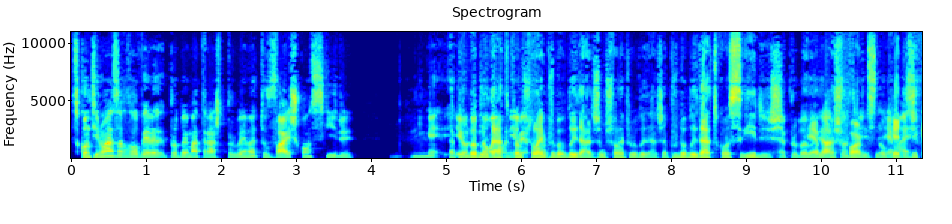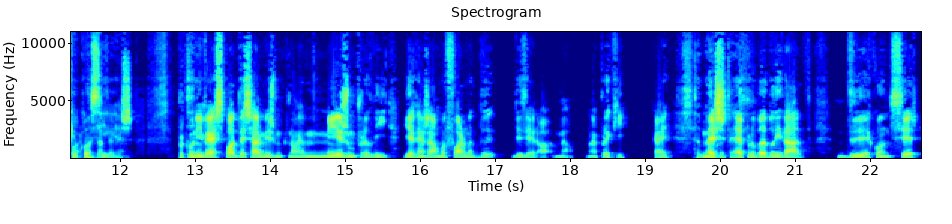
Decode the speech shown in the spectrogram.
se continuares a resolver problema atrás de problema, tu vais conseguir. Ninguém, A é probabilidade, vamos universo, falar em probabilidades, vamos falar em probabilidades. A probabilidade de conseguires é probabilidade mais de conseguires forte, não é quer mais dizer que o forte, consigas. exatamente. Porque o universo pode deixar mesmo que não é mesmo por ali e arranjar uma forma de dizer, oh, não, não é por aqui, ok? Também Mas acontece. a probabilidade de acontecer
